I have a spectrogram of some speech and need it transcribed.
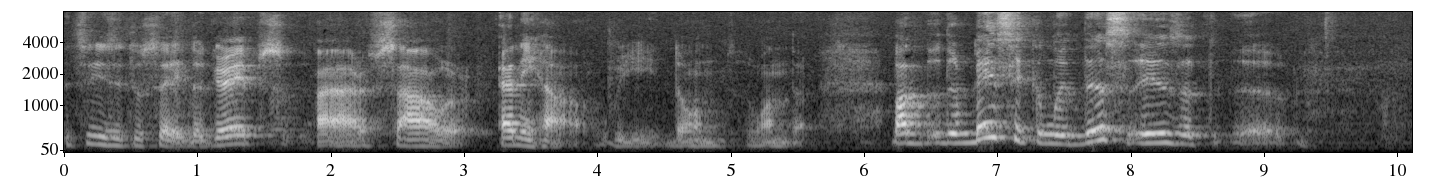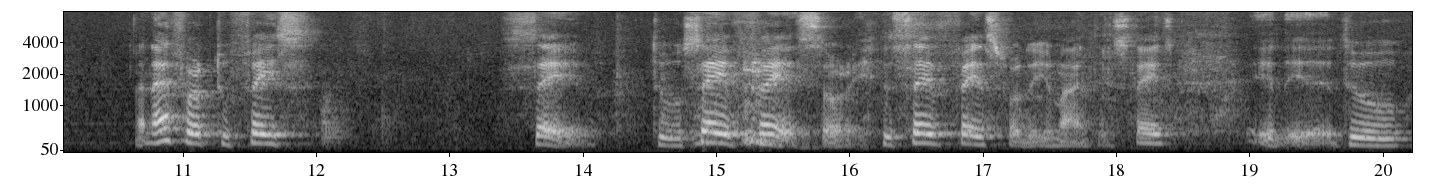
it's easy to say the grapes are sour anyhow. We don't want them. But the, basically, this is a, uh, an effort to face save, to save face, sorry, save face for the United States, to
